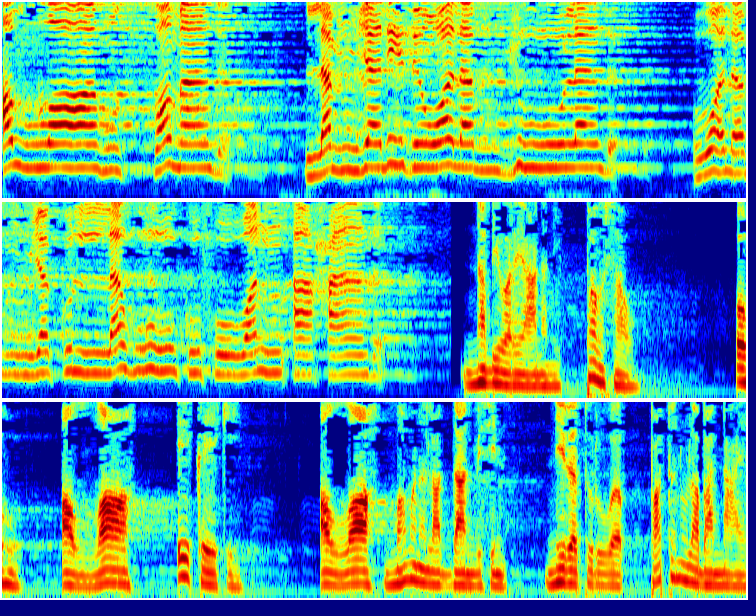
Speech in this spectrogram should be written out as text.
الله الصمد لم يلد ولم يولد ولم يكن له كفوا أحد නබිවරයාණනි පවසව. ඔහු අල්ලාහ් ඒකයෙකි. අල්ලාහ් මමන ලද්දාන් විසින් নিরතුරුව පතනු ලබන්නාය.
